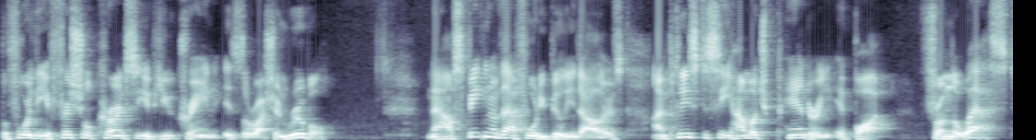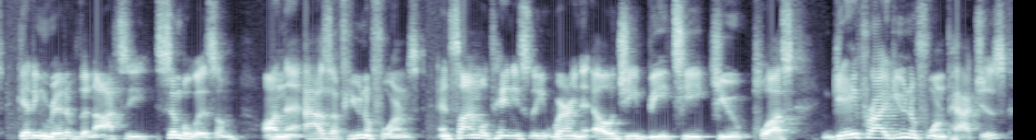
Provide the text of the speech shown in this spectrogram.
before the official currency of Ukraine is the Russian ruble. Now, speaking of that $40 billion, I'm pleased to see how much pandering it bought from the West, getting rid of the Nazi symbolism on the Azov uniforms and simultaneously wearing the LGBTQ plus gay pride uniform patches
